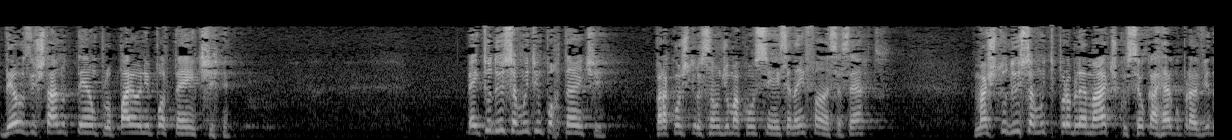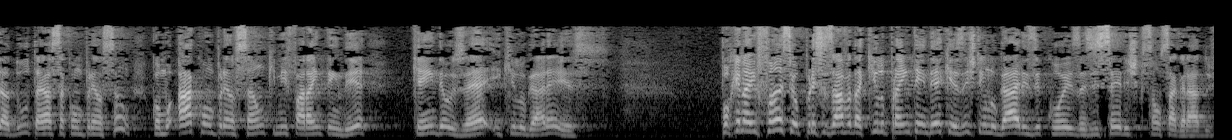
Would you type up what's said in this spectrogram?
Deus está no templo, Pai onipotente. Bem, tudo isso é muito importante para a construção de uma consciência na infância, certo? Mas tudo isso é muito problemático se eu carrego para a vida adulta essa compreensão como a compreensão que me fará entender quem Deus é e que lugar é esse. Porque na infância eu precisava daquilo para entender que existem lugares e coisas e seres que são sagrados.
